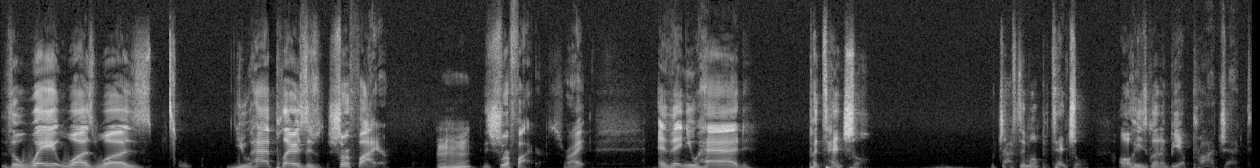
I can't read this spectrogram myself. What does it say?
the way it was was you had players as surefire Mm-hmm. the surefires, right? And then you had potential. We drafted him on potential. Oh, he's going to be a project.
